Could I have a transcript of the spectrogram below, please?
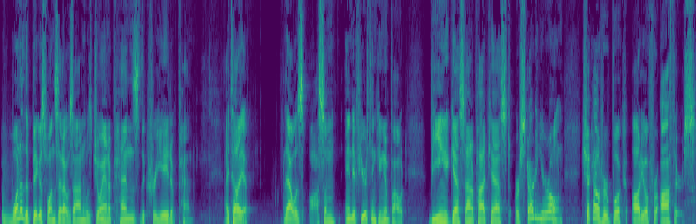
One of the biggest ones that I was on was Joanna Penn's The Creative Penn. I tell you, that was awesome. And if you're thinking about being a guest on a podcast or starting your own, check out her book, Audio for Authors.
